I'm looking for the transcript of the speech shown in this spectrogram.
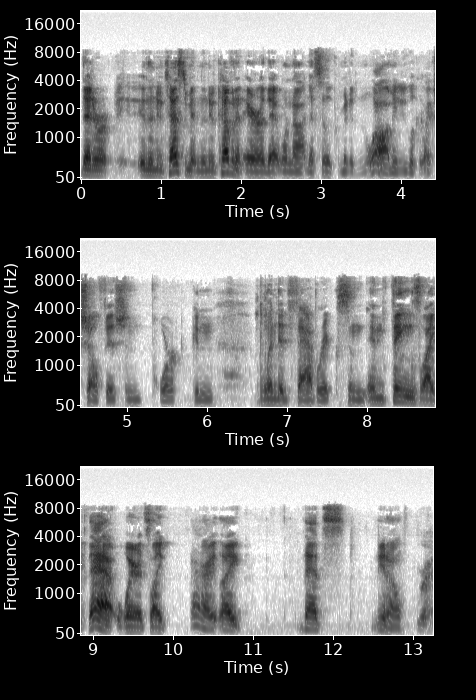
that are in the New Testament in the New Covenant era that were not necessarily permitted in the law. I mean, you look at like shellfish and pork and blended fabrics and, and things like that, where it's like, all right, like that's you know, right.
